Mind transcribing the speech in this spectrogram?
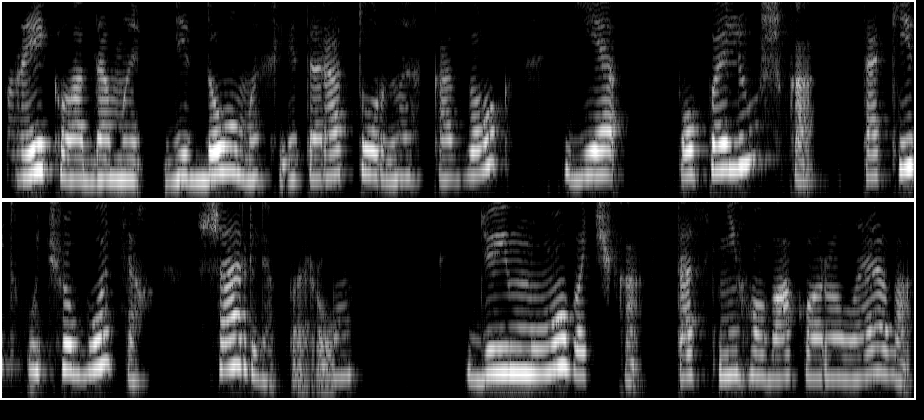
Прикладами відомих літературних казок є Попелюшка та кіт у чоботях Шарля Перо, Дюймовочка та Снігова королева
